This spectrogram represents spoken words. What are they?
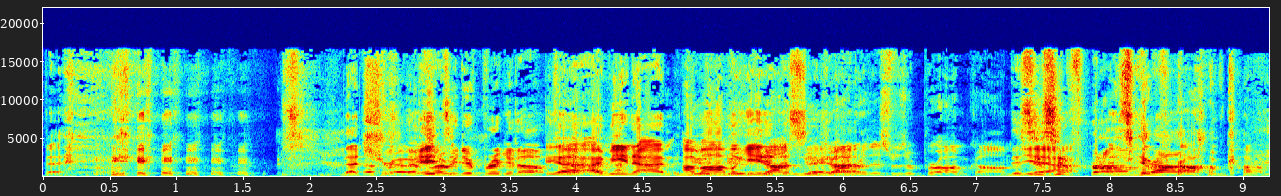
That that's, That's, true. that's It's- why we did bring it up. yeah, I mean, I'm, I'm New- obligated new, gen- to say new genre. that. This was a brom com. This yeah, is a prom it's a rom. rom-com.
